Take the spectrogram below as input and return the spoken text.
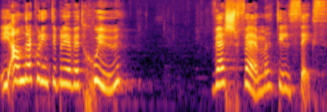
I Andra Korinthierbrevet 7, vers 5 till 6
